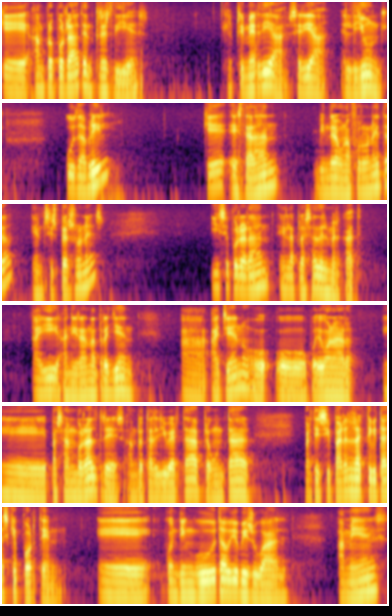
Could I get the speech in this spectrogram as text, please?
que han proposat en tres dies. El primer dia seria el dilluns 1 d'abril, que estaran, vindrà una furgoneta amb sis persones i se posaran en la plaça del mercat. Ahí aniran atraient a, a gent o, o podeu anar eh, passant vosaltres amb total llibertat, preguntar, participar en les activitats que porten, eh, contingut audiovisual, A més,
